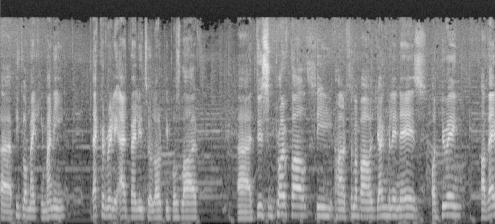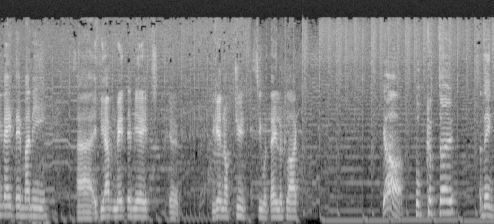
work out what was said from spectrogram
uh, people are making money that could really add value to a lot of people's lives. Uh, do some profiles, see how some of our young millionaires are doing, how they made their money. Uh, if you haven't met them yet, you, know, you get an opportunity to see what they look like. Yeah, talk crypto. I think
